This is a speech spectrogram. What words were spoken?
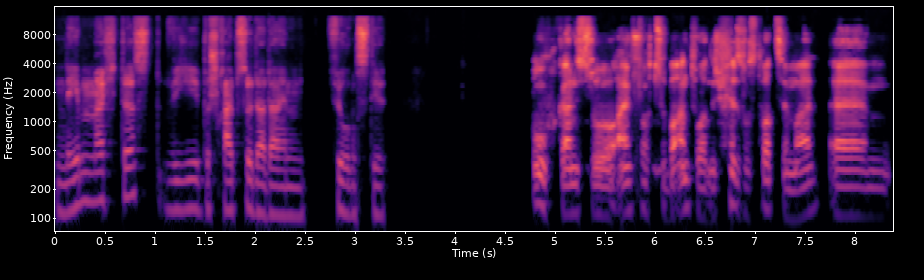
nehmen möchtest. Wie beschreibst du da deinen Führungsstil? Uh, gar nicht so einfach zu beantworten. Ich versuche es trotzdem mal. Ähm,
